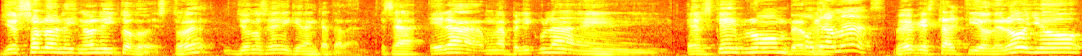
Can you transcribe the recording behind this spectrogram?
Yo solo leí, no leí todo esto, ¿eh? Yo no sé ni que era en catalán. O sea, era una película en Escape Room. Veo ¿Otra que, más? Veo que está el tío del hoyo,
